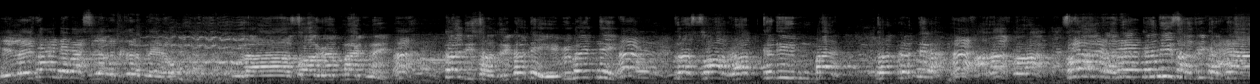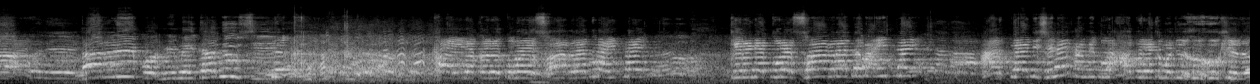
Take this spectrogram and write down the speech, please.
हे लय राव. तुला स्वागत माहीत नाही. कधी साजरी करते हे बी माहीत नाही. तुला स्वागत कधी बाय- तुला करते का. आता तुला स्वागत कधी साजरी करते नारळी पौर्णिमेच्या दिवशी खायला करत तुम्हाला स्वागत माहीत नाही किरण्या तुला स्वागत माहीत नाही अरे त्या दिवशी नाही का मी तुला हाबरेटमध्ये हु हु केलं.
